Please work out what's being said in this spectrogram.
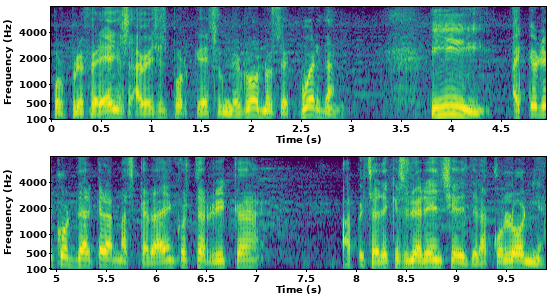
por preferencias, a veces porque es un error, no se acuerdan. Y hay que recordar que la mascarada en Costa Rica, a pesar de que es una herencia desde la colonia,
